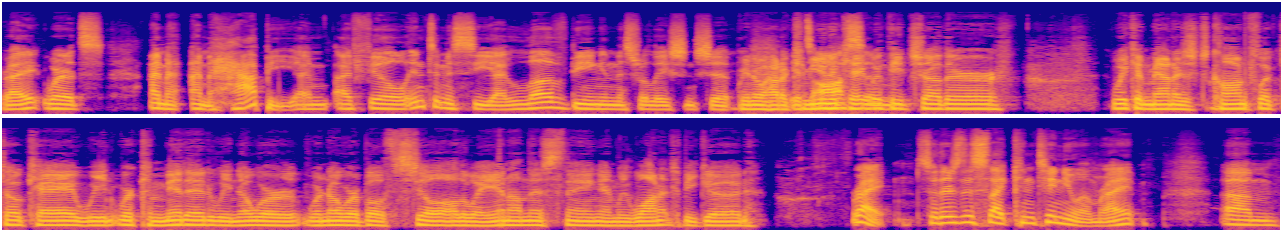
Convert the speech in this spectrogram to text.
right? Where it's I'm I'm happy. I'm I feel intimacy. I love being in this relationship. We know how to it's communicate awesome. with each other. We can manage conflict okay. We we're committed. We know we're we know we're both still all the way in on this thing, and we want it to be good. Right. So there's this like continuum, right? Um,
